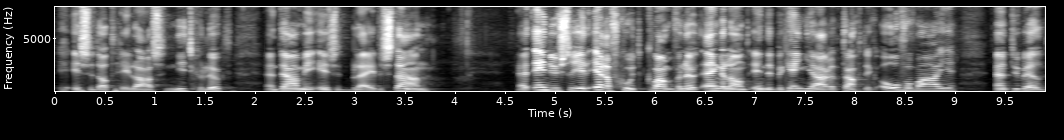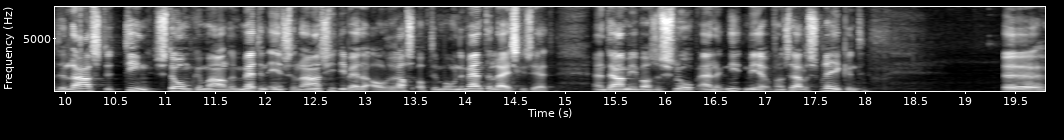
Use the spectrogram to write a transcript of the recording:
is ze dat helaas niet gelukt en daarmee is het blijven staan. Het industriële erfgoed kwam vanuit Engeland in de begin jaren 80 overwaaien. En toen werden de laatste tien stoomgemalen met een installatie, die werden al ras op de monumentenlijst gezet. En daarmee was een sloop eigenlijk niet meer vanzelfsprekend. Uh,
